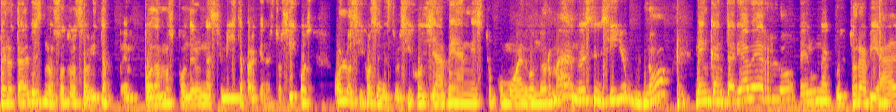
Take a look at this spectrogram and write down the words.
pero tal vez nosotros ahorita eh, podamos poner una semillita para que nuestros hijos o los hijos de nuestros hijos ya vean esto como algo normal, no es sencillo, no, me encantaría verlo, ver una cultura vial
